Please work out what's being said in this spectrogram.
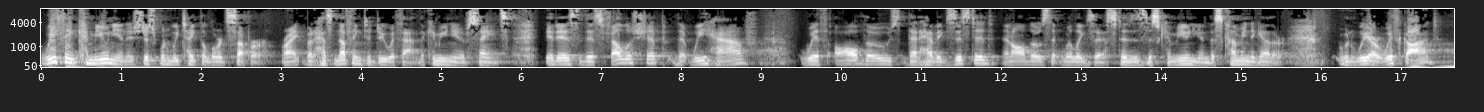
We think communion is just when we take the Lord's Supper, right? But it has nothing to do with that, the communion of saints. It is this fellowship that we have with all those that have existed and all those that will exist. It is this communion, this coming together. When we are with God,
